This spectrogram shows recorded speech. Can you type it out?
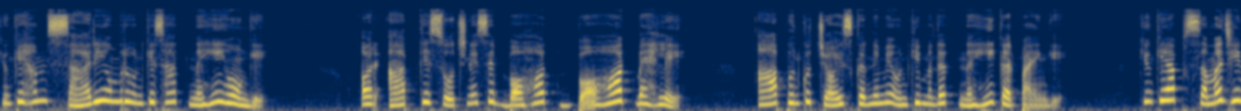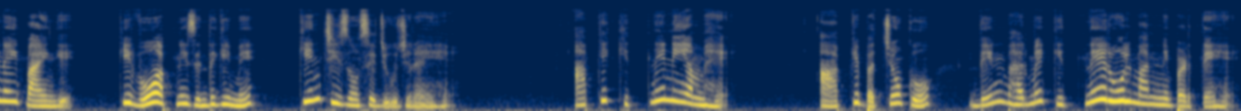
क्योंकि हम सारी उम्र उनके साथ नहीं होंगे। और आपके सोचने से बहुत बहुत पहले आप उनको चॉइस करने में उनकी मदद नहीं कर पाएँगे। क्योंकि आप समझ ही नहीं पाएँगे कि वो अपनी ज़िंदगी में किन चीज़ों से जूझ रहे हैं। आपके कितने नियम हैं? आपके बच्चों को दिन भर में कितने रूल मानने पड़ते हैं?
